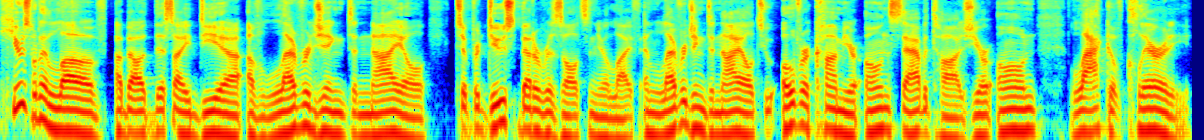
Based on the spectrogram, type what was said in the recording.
here's what I love about this idea of leveraging denial to produce better results in your life and leveraging denial to overcome your own sabotage, your own lack of clarity.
